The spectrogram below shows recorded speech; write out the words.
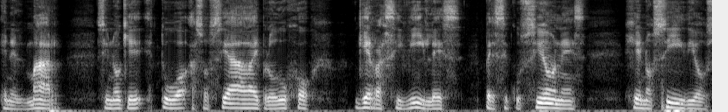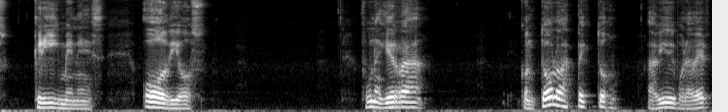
en el mar, sino que estuvo asociada y produjo guerras civiles, persecuciones, genocidios, crímenes, odios. Fue una guerra con todos los aspectos habido y por haber,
